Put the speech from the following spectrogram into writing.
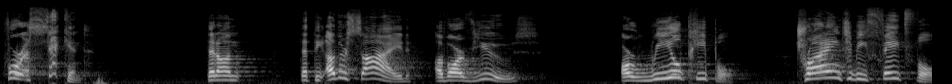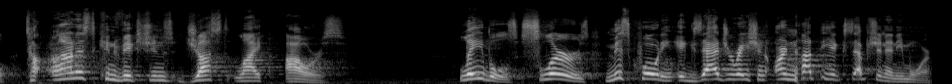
for a second that, on, that the other side of our views are real people trying to be faithful to honest convictions just like ours. Labels, slurs, misquoting, exaggeration are not the exception anymore.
